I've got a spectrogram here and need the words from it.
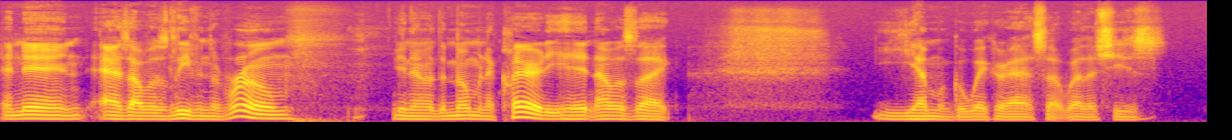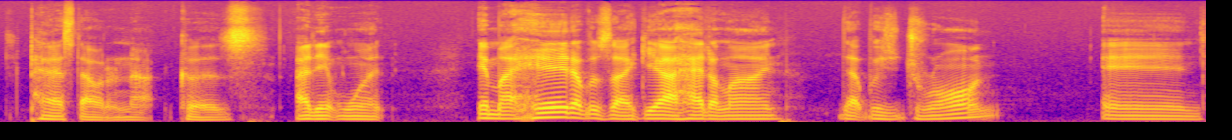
And then as I was leaving the room, you know, the moment of clarity hit, and I was like, yeah, I'm gonna go wake her ass up, whether she's passed out or not, because I didn't want. In my head, I was like, yeah, I had a line that was drawn, and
